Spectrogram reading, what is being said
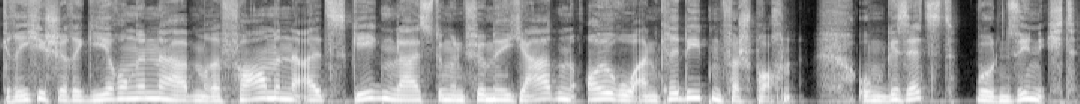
Griechische Regierungen haben Reformen als Gegenleistungen für Milliarden Euro an Krediten versprochen. Umgesetzt wurden sie nicht.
